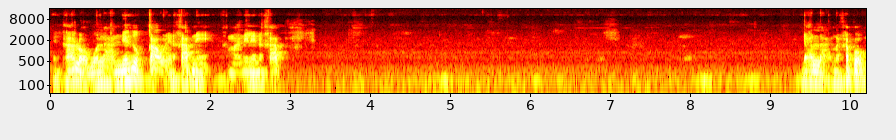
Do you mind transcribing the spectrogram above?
เป็นพระหล่อโบราณเนื้อเก่าๆเลยนะครับเนี่ยประมาณนี้เลยนะครับ ด้านหลังนะครับ ผม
